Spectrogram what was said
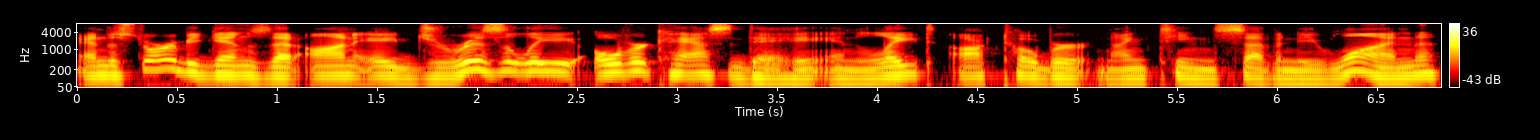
And the story begins that on a drizzly, overcast day in late October 1971,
